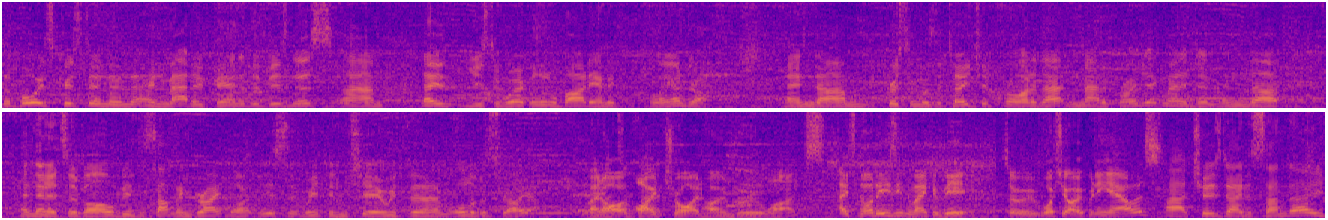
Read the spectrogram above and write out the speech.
the boys, Kristen and, and Matt, who founded the business, um, they used to work a little bar down at Caloundra. And um, Kristen was a teacher prior to that, and Matt a project manager. And, uh, and then it's evolved into something great like this that we can share with um, all of Australia. Mate, I, I tried homebrew once. It's not easy to make a beer. So, what's your opening hours? Uh, Tuesday to Sunday,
